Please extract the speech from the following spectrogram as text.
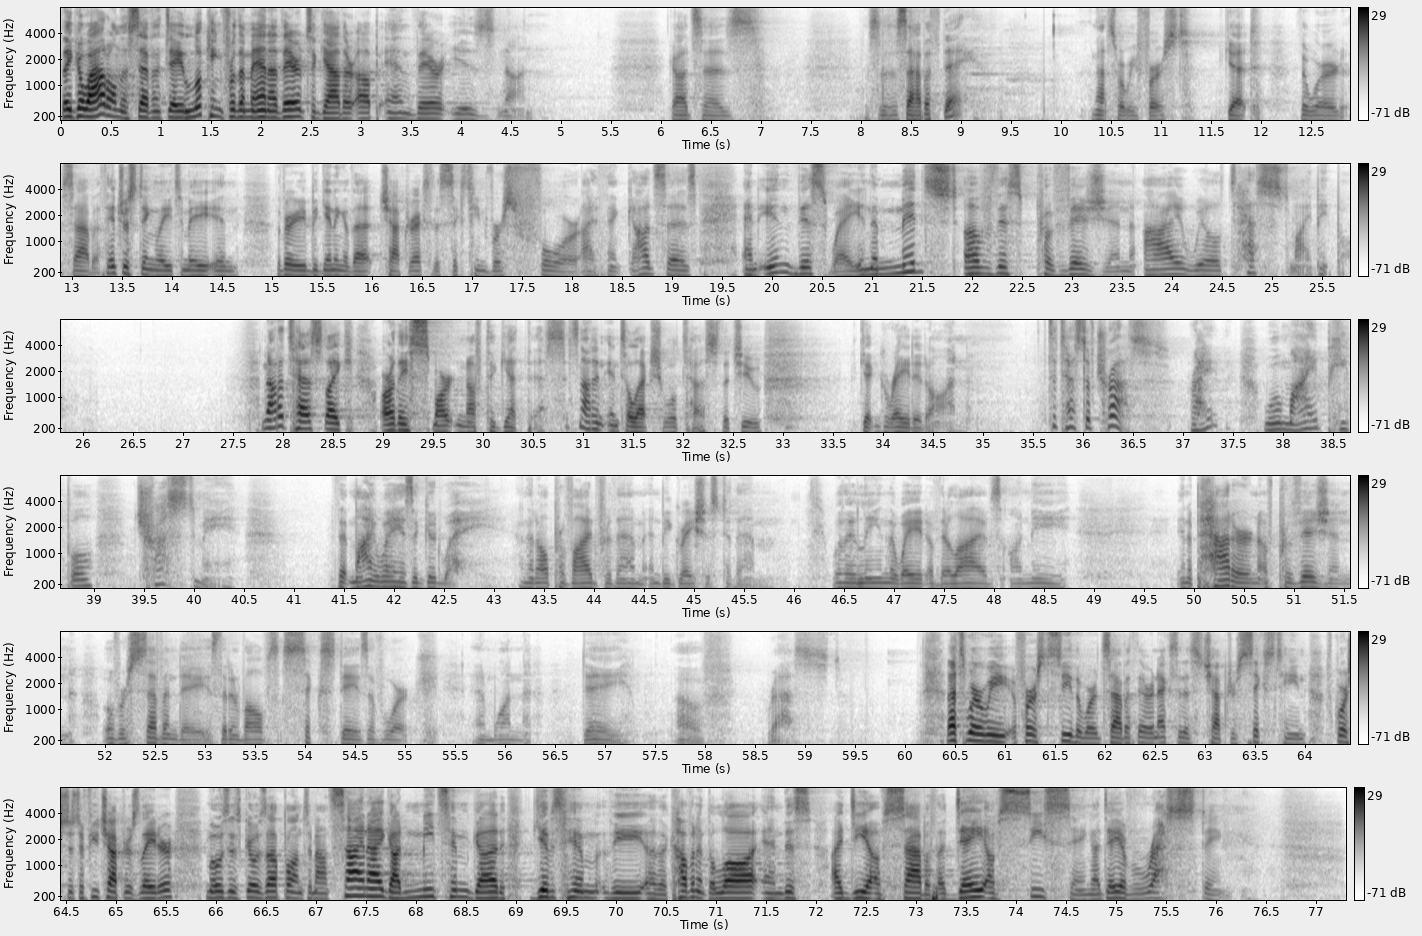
They go out on the seventh day looking for the manna there to gather up, and there is none. God says, This is a Sabbath day. And that's where we first get the word Sabbath. Interestingly, to me, in the very beginning of that chapter, Exodus 16, verse 4, I think God says, And in this way, in the midst of this provision, I will test my people. Not a test like, are they smart enough to get this? It's not an intellectual test that you get graded on. It's a test of trust, right? Will my people trust me? That my way is a good way and that I'll provide for them and be gracious to them? Will they lean the weight of their lives on me in a pattern of provision over seven days that involves six days of work and one day of rest? That's where we first see the word Sabbath there in Exodus chapter 16. Of course, just a few chapters later, Moses goes up onto Mount Sinai. God meets him. God gives him the, uh, the covenant, the law, and this idea of Sabbath, a day of ceasing, a day of resting,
